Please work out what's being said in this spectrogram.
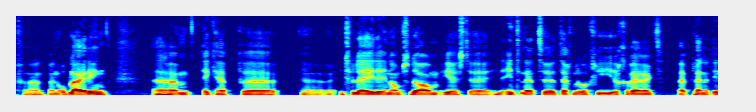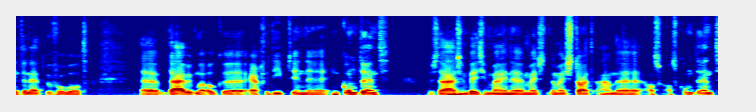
vanuit mijn opleiding. Um, ik heb in het verleden in Amsterdam eerst in de internettechnologie gewerkt. Bij Planet Internet bijvoorbeeld. daar heb ik me ook erg verdiept in, in content. Dus daar is mhm. een beetje mijn, mijn, mijn start aan als, als content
